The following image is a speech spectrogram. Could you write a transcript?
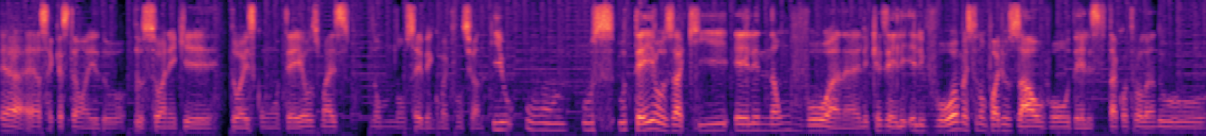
é, essa questão aí do, do Sonic 2 com o Tails, mas não, não sei bem como é que funciona. E o, o, os- o Tails aqui, ele não voa, né? Ele, quer dizer, ele, ele voa, mas tu não pode usar o voo dele. Se tu tá controlando o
